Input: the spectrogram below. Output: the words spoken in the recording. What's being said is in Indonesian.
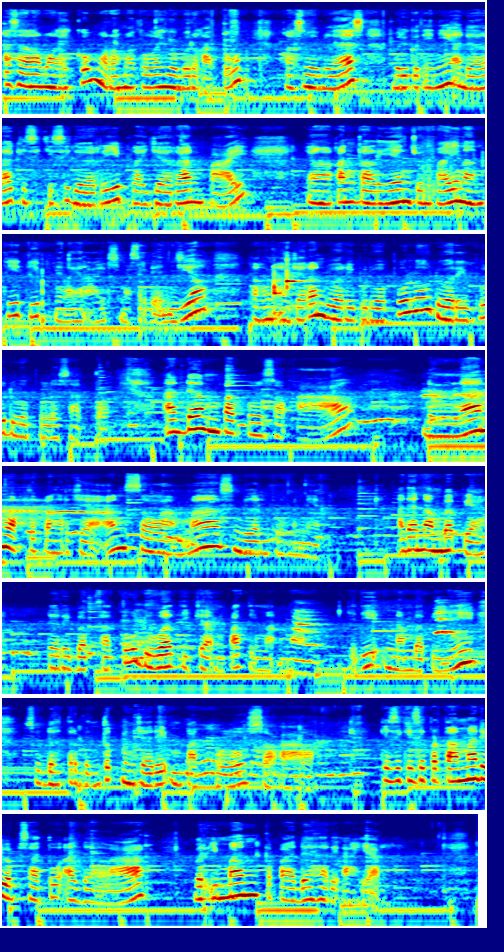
Assalamualaikum warahmatullahi wabarakatuh. Kelas 12 Berikut ini adalah kisi-kisi dari pelajaran PAI Yang akan kalian jumpai nanti di penilaian akhir semester ganjil Tahun ajaran 2020-2021 Ada 40 soal Dengan waktu pengerjaan selama 90 menit. Ada 6 bab ya Dari bab 1, 2, 3, 4, 5, 6 jadi 6 bab ini sudah terbentuk menjadi 40 soal. Kisi-kisi pertama di bab 1 adalah beriman kepada hari akhir.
